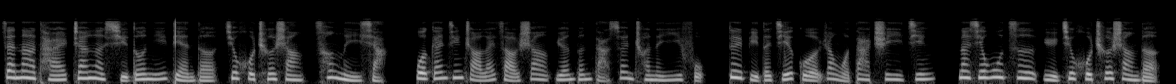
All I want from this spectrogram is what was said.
在那台沾了许多泥点的救护车上蹭了一下。我赶紧找来早上原本打算穿的衣服，对比的结果让我大吃一惊，那些污渍与救护车上的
